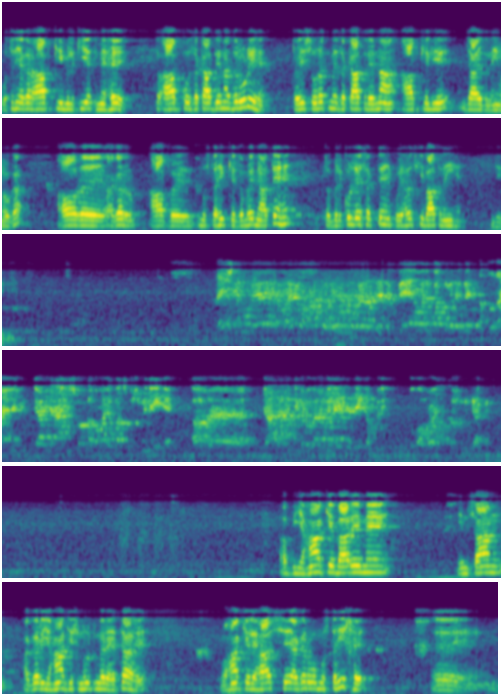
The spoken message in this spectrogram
اتنی اگر آپ کی ملکیت میں ہے تو آپ کو زکوٰۃ دینا ضروری ہے۔ تو اس صورت میں زکوٰۃ لینا آپ کے لیے جائز نہیں ہوگا۔ اور اگر آپ مستحق کے زمرے میں آتے ہیں تو بالکل لے سکتے ہیں، کوئی حرض کی بات نہیں ہے۔ جی جی۔ اب یہاں کے بارے میں انسان اگر یہاں جس ملک میں رہتا ہے، وہاں کے لحاظ سے اگر وہ مستحق ہے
